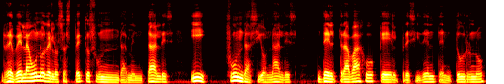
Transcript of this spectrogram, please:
revela uno de los aspectos fundamentales y fundacionales del trabajo que el presidente en turno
